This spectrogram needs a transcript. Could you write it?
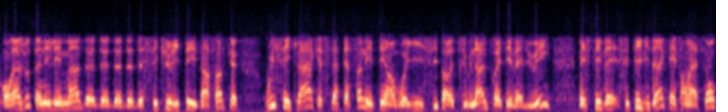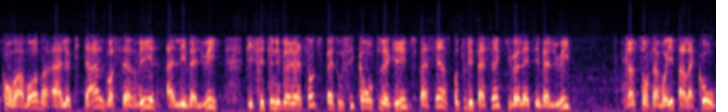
on, rajoute un élément de, de, de, de, sécurité, dans le sens que, oui, c'est clair que si la personne a été envoyée ici par le tribunal pour être évaluée, mais c'est évident que l'information qu'on va avoir à l'hôpital va servir à l'évaluer. Puis c'est une évaluation qui peut être aussi contre le gré du patient. C'est pas tous les patients qui veulent être évalués quand ils sont envoyés par la cour.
